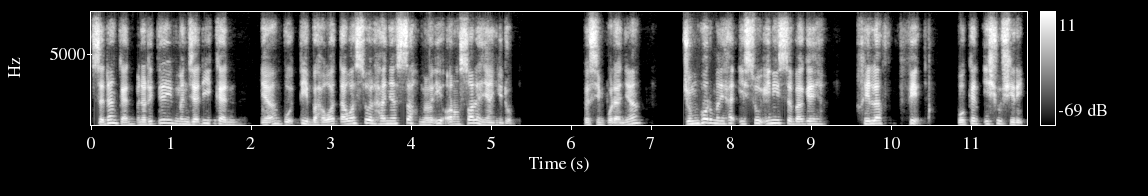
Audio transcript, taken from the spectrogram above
Sedangkan minoriti menjadikannya bukti bahawa tawassul hanya sah melalui orang soleh yang hidup. Kesimpulannya, Jumhur melihat isu ini sebagai khilaf fiqh, bukan isu syirik.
